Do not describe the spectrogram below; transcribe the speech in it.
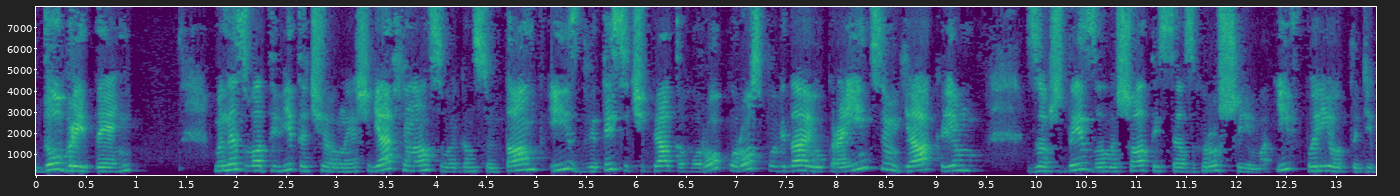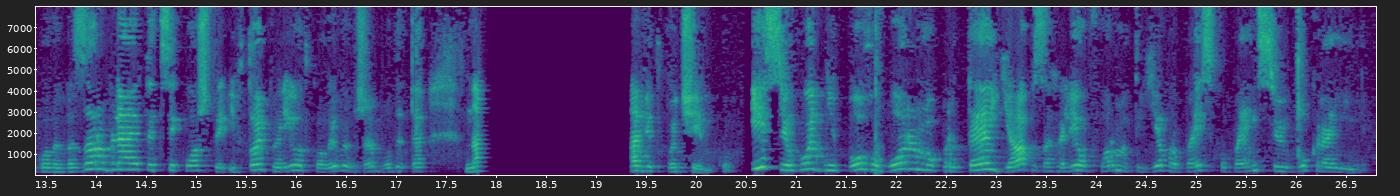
Добрий день. Мене звати Віта Черниш, я фінансовий консультант і з 2005 року розповідаю українцям, як їм завжди залишатися з грошима. І в період тоді, коли ви заробляєте ці кошти, і в той період, коли ви вже будете на відпочинку. І сьогодні поговоримо про те, як взагалі оформити європейську пенсію в Україні.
